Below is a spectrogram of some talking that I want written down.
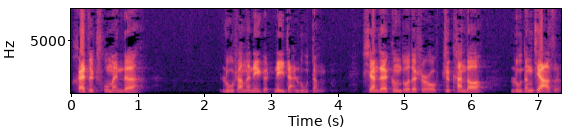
孩子出门的路上的那个那盏路灯。现在更多的时候只看到路灯架子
